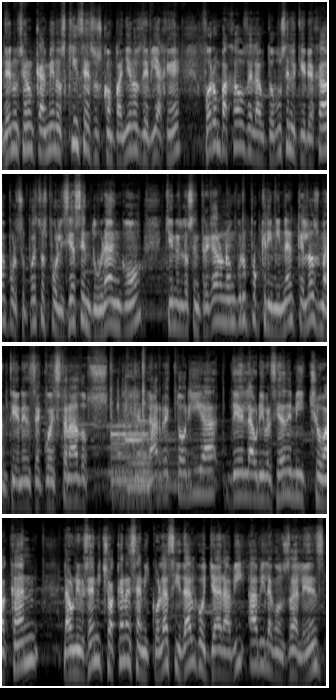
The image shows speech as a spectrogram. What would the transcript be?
denunciaron que al menos 15 de sus compañeros de viaje fueron bajados del autobús en el que viajaban por supuestos policías en Durango, quienes los entregaron a un grupo criminal que los mantienen secuestrados. La rectoría de la Universidad de Michoacán, la Universidad de Michoacán de San Nicolás Hidalgo, Yarabí Ávila González,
